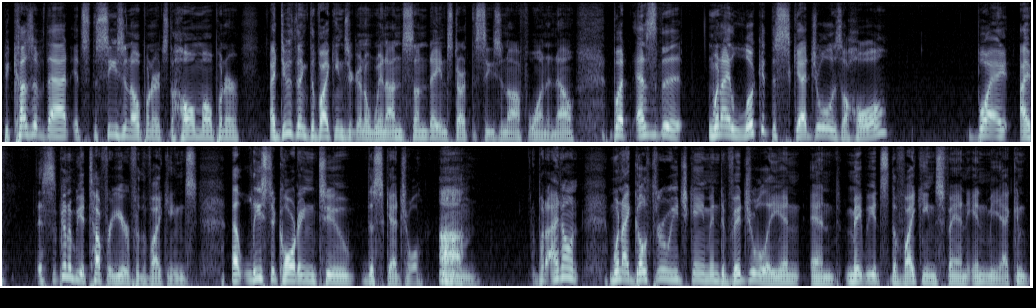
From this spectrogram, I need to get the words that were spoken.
Because of that, it's the season opener. It's the home opener. I do think the Vikings are going to win on Sunday and start the season off one and zero. Oh. But as the when I look at the schedule as a whole, boy, I, I this is going to be a tougher year for the Vikings, at least according to the schedule. Uh-huh. Um, but I don't when I go through each game individually and and maybe it's the Vikings fan in me, I can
